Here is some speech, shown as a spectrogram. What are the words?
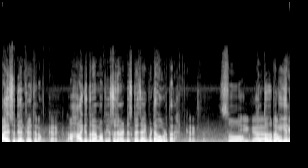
ಗಾಳಿ ಸುದ್ದಿ ಅಂತ ಹೇಳ್ತೀವಿ ನಾವು. ಕರೆಕ್ಟ್ ಹಾಗಿದ್ರೆ ಮತ್ತು ಎಷ್ಟೋ ಜನ ಡಿಸ್ಕರೇಜ್ ಆಗಿ ಬಿಟ್ಟು ಹೋಗ್ಬಿಡ್ತಾರೆ. ಕರೆಕ್ಟ್ ಸೊ ಈಗ ಬಗ್ಗೆ ಏನು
